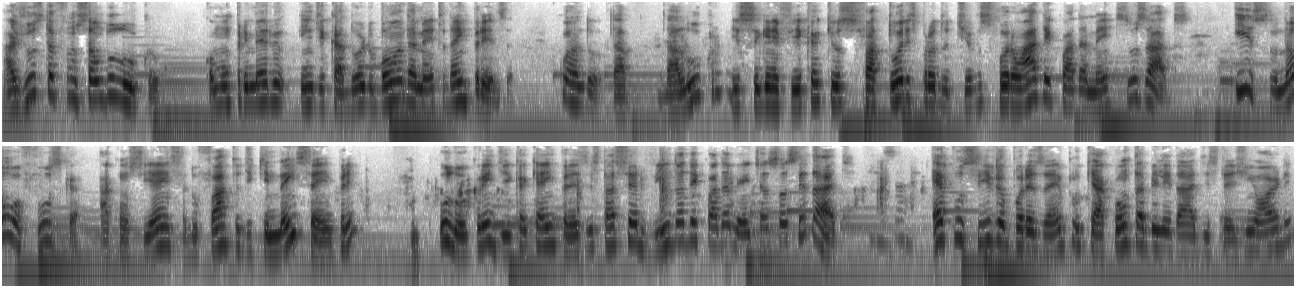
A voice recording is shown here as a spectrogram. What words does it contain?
a justa função do lucro como um primeiro indicador do bom andamento da empresa. Quando dá, dá lucro, isso significa que os fatores produtivos foram adequadamente usados. Isso não ofusca a consciência do fato de que nem sempre o lucro indica que a empresa está servindo adequadamente à sociedade. É possível, por exemplo, que a contabilidade esteja em ordem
